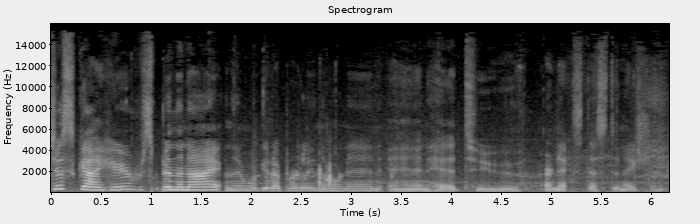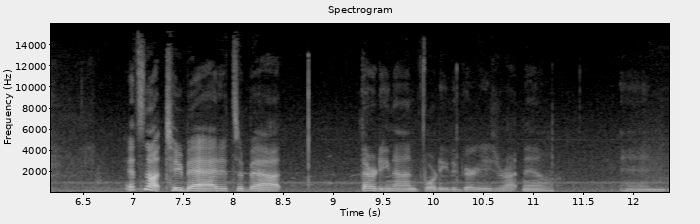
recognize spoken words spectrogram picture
just got here, we'll spend the night and then we'll get up early in the morning and head to our next destination. It's not too bad, it's about 39, 40 degrees right now. And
